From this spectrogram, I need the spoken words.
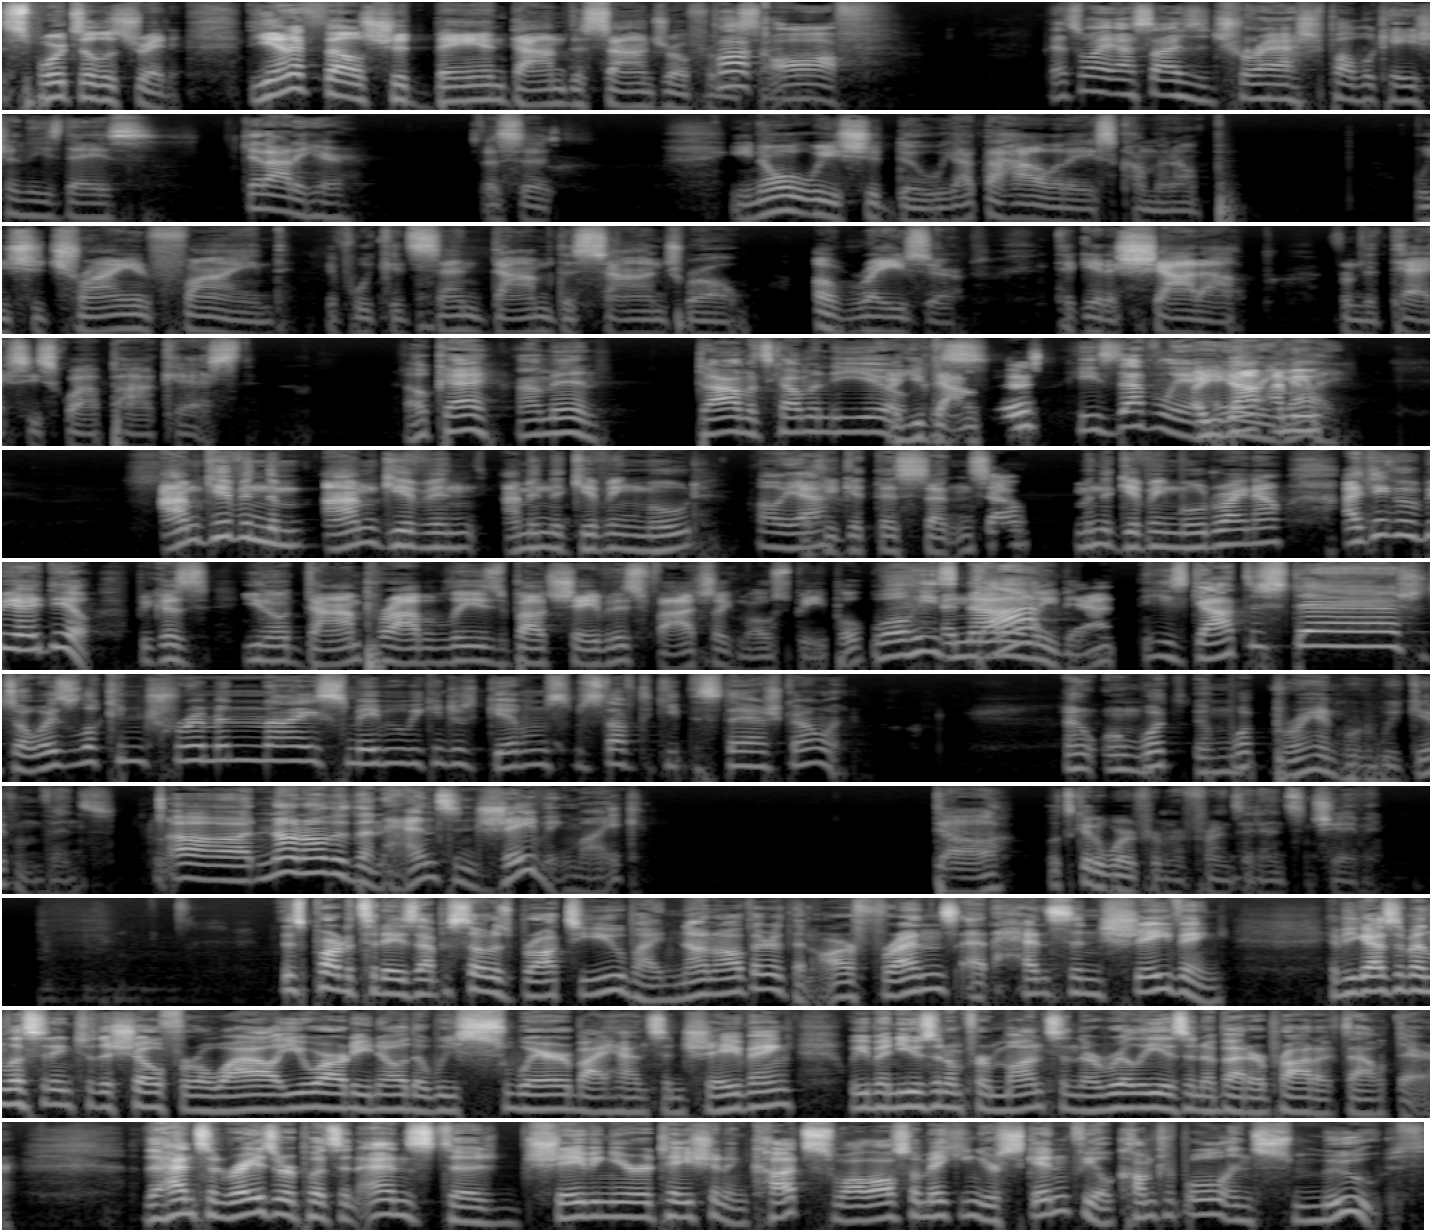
Sports Illustrated. The NFL should ban Dom DiSandro from the Fuck sideline. off. That's why SI is a trash publication these days. Get out of here. That's it. You know what we should do? We got the holidays coming up. We should try and find if we could send Dom DiSandro a razor to get a shout out from the Taxi Squad podcast. Okay, I'm in. Dom, it's coming to you. Are you down for this? He's definitely a Are you down? I mean, guy. I'm giving them. I'm giving. I'm in the giving mood. oh I yeah. could get this sentence out. I'm in the giving mood right now. I think it would be ideal because you know Dom probably is about shaving his fotch like most people, Well, he's and not got only that, he's got the stash. It's always looking trim and nice. Maybe we can just give him some stuff to keep the stash going. and, and what and what brand would we give him, Vince? Uh, none other than Henson Shaving, Mike. Duh. Let's get a word from our friends at Henson Shaving. This part of today's episode is brought to you by none other than our friends at Henson Shaving. If you guys have been listening to the show for a while, you already know that we swear by Henson Shaving. We've been using them for months, and there really isn't a better product out there. The Henson razor puts an end to shaving irritation and cuts while also making your skin feel comfortable and smooth.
